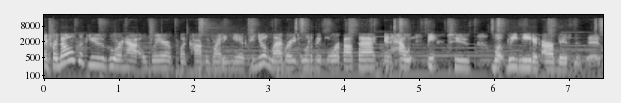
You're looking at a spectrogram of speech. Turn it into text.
And for those of you who are not aware of what copywriting is, can you elaborate a little bit more about that and how it speaks to what we need in our businesses?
